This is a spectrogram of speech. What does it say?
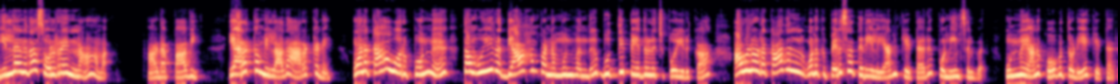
இல்லைன்னு தான் சொல்றேன்னா அவன். அட பாவி இறக்கம் இல்லாத அரக்கனே. உனக்காக ஒரு பொண்ணு தன் உயிரை தியாகம் பண்ண முன் வந்து புத்தி பேதளிச்சு போயிருக்கா? அவளோட காதல் உனக்கு பெருசா தெரியலையான்னு கேட்டாரு பொன்னியின் செல்வர். உண்மையான கோபத்தோடையே கேட்டாரு.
